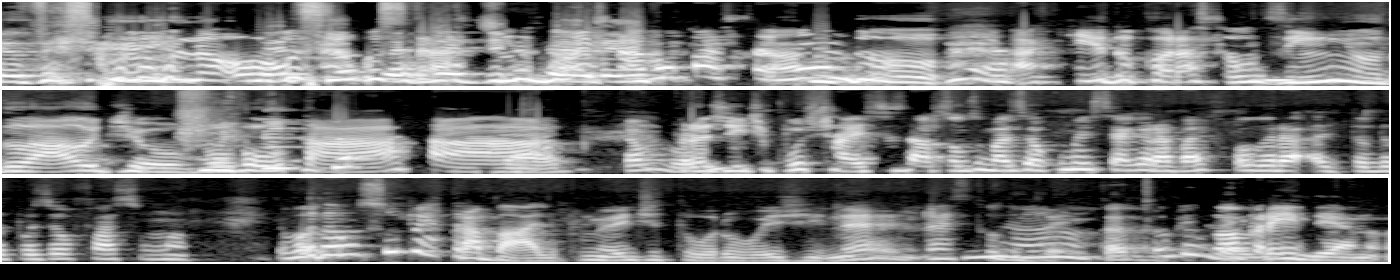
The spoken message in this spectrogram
eu percebi não, os, os tracinhos não estavam passando aqui do coraçãozinho do áudio. Vou voltar, tá? tá pra gente puxar esses assuntos, mas eu comecei a gravar e ficou gra... então depois eu faço uma, eu vou dar um super trabalho pro meu editor hoje, né? Mas tudo não, bem. Tá tudo Tô bem. aprendendo.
